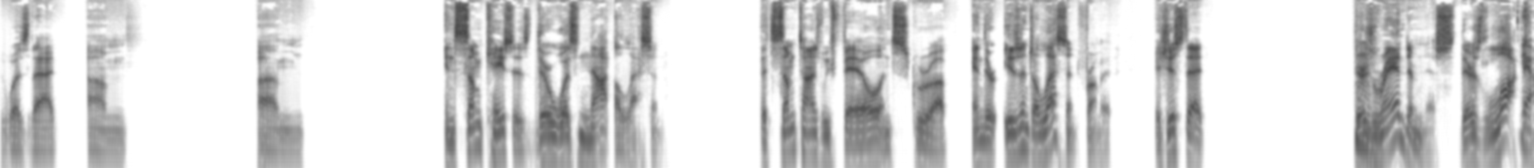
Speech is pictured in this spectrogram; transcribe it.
was that um, um, in some cases, there was not a lesson. That sometimes we fail and screw up, and there isn't a lesson from it. It's just that there's hmm. randomness, there's luck. Yeah.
